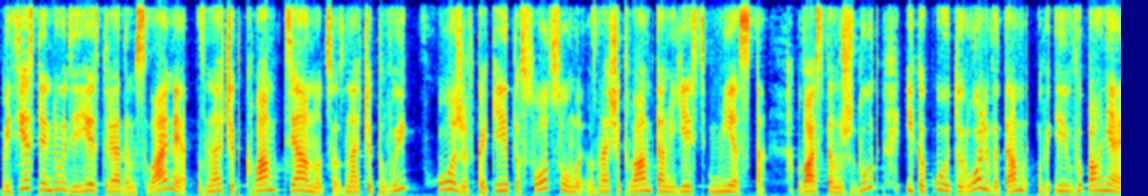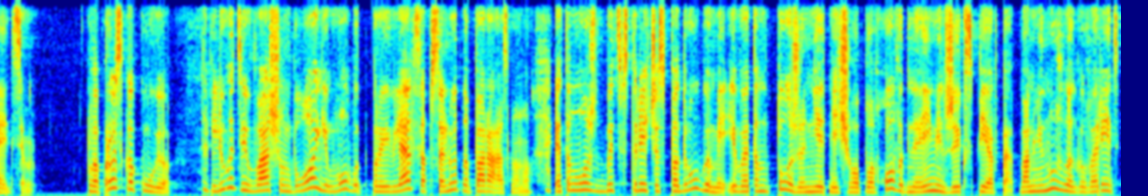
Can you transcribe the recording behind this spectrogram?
Ведь если люди есть рядом с вами, значит к вам тянутся, значит вы вхожи в какие-то социумы, значит, вам там есть место, вас там ждут, и какую-то роль вы там и выполняете. Вопрос какую? Люди в вашем блоге могут проявляться абсолютно по-разному. Это может быть встреча с подругами, и в этом тоже нет ничего плохого для имиджа эксперта. Вам не нужно говорить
